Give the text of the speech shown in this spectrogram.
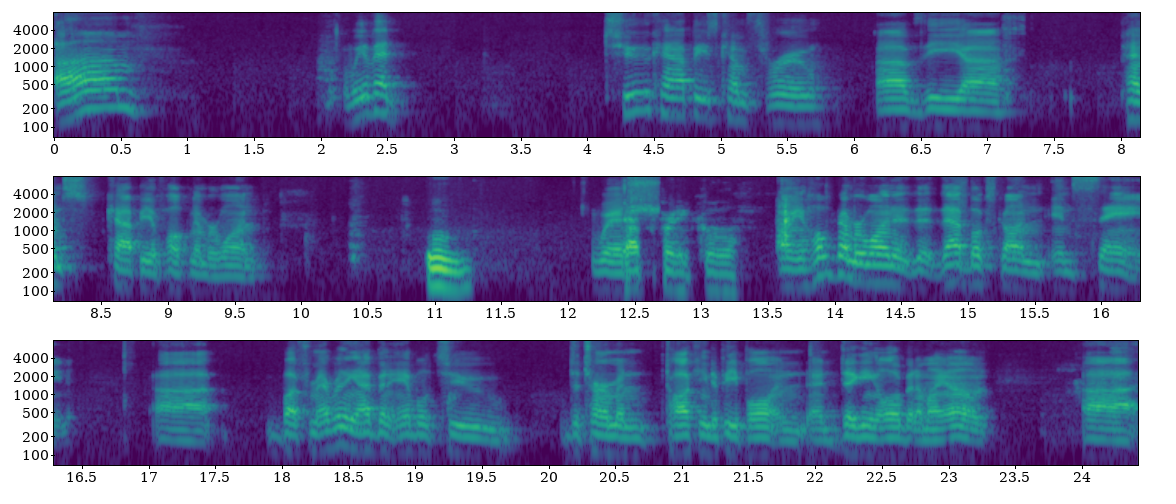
Um, we have had two copies come through of the uh, Pence copy of Hulk number one, Ooh. which That's pretty cool. I mean, Hulk number one, that, that book's gone insane. Uh, but from everything I've been able to determine, talking to people and, and digging a little bit of my own, uh,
